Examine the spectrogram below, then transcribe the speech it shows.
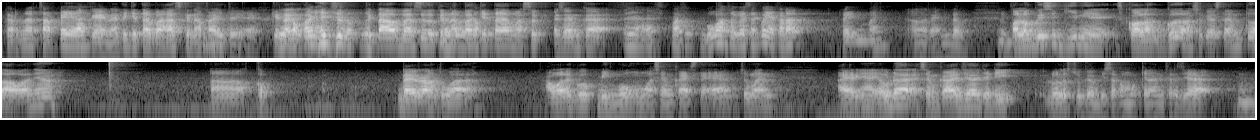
karena capek ya. Oke, nanti kita bahas kenapa itu ya. Kita ya, pokoknya itu kita bahas dulu kenapa kita masuk SMK. Ya, masuk gue masuk SMP ya karena random. Oh, random. Kalau gue sih gini ya, sekolah gue masuk STM tuh awalnya eh, ke dari orang tua. Awalnya gue bingung mau SMK STM, cuman akhirnya ya udah SMK aja. Jadi lulus juga bisa kemungkinan kerja, Hmm.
